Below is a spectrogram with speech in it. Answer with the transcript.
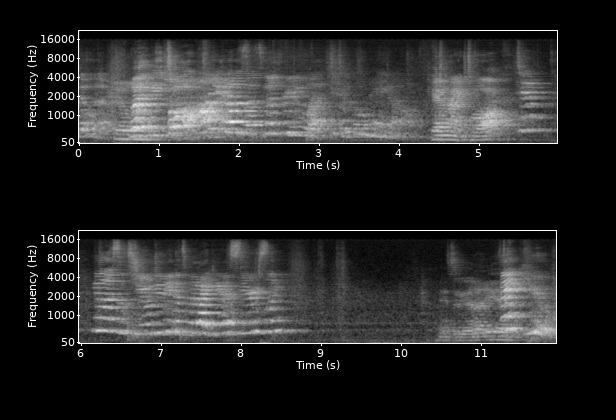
dildo. Let me talk. All you know is what's good for you, what? Typical male. Can I talk? Tim, he listens to you. Do you think it's a good idea? Seriously? It's a good idea. Thank you.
